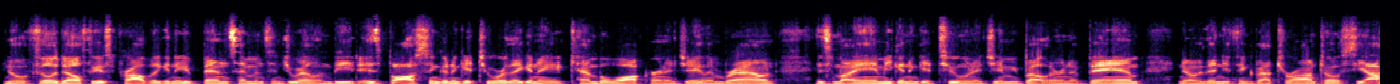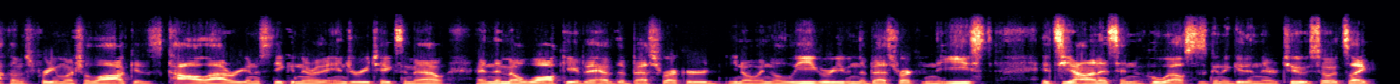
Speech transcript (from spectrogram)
You know, Philadelphia is probably going to get Ben Simmons and Joel Embiid. Is Boston going to get two? Or are they going to get Kemba Walker and a Jaylen Brown? Is Miami going to get two and a Jimmy Butler and a Bam? You know, then you think about Toronto. Siakam's pretty much a lock. Is Kyle Lowry going to sneak in there? The injury takes him out. And then Milwaukee, if they have the best record, you know, in the league or even the best record in the East, it's Giannis and who else is going to get in there too. So it's like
